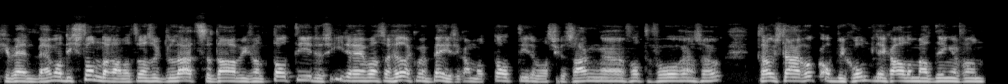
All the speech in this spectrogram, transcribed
gewend ben. Want die stonden er allemaal. Het was ook de laatste derby van Totti. Dus iedereen was er heel erg mee bezig. Allemaal Totti. Er was gezang eh, van tevoren en zo. Trouwens, daar ook op de grond liggen allemaal dingen van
